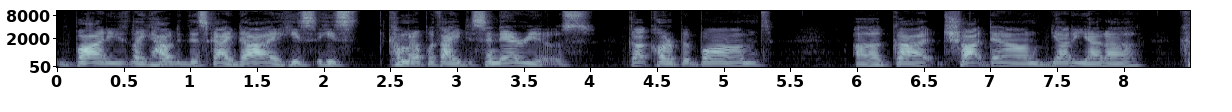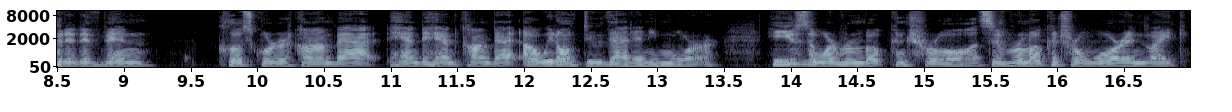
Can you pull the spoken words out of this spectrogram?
bodies, like how did this guy die? He's he's coming up with scenarios. Got carpet bombed, uh, got shot down, yada yada. Could it have been close quarter combat, hand to hand combat? Oh, we don't do that anymore. He used the word remote control. It's a remote control war, and like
